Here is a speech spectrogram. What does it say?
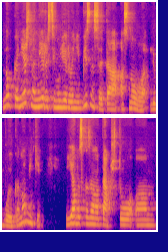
Ну, конечно, меры стимулирования бизнеса – это основа любой экономики. я бы сказала так, что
